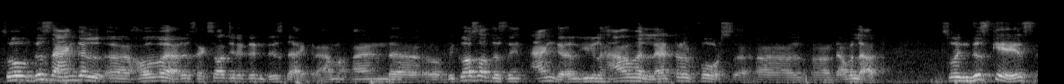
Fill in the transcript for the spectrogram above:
So this angle, uh, however, is exaggerated in this diagram, and uh, because of this angle, you will have a lateral force uh, developed. So in this case,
